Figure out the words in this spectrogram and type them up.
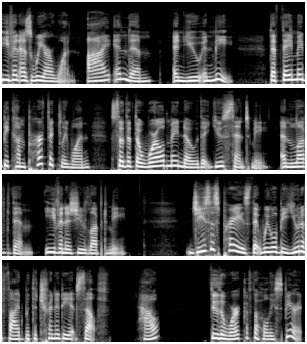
even as we are one, I in them, and you in me, that they may become perfectly one, so that the world may know that you sent me and loved them, even as you loved me. Jesus prays that we will be unified with the Trinity itself. How? Through the work of the Holy Spirit.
